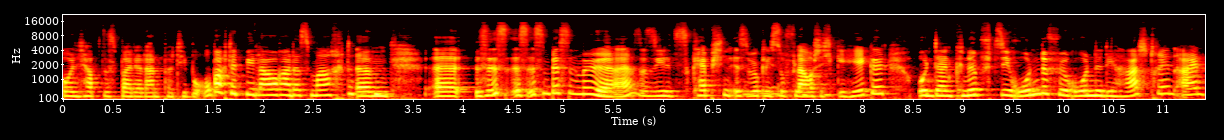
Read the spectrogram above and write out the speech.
Und ich habe das bei der Landpartie beobachtet, wie Laura das macht. ähm, äh, es, ist, es ist ein bisschen Mühe. Also sie, das Käppchen ist wirklich so flauschig gehäkelt und dann knüpft sie Runde für Runde die Haarsträhnen ein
